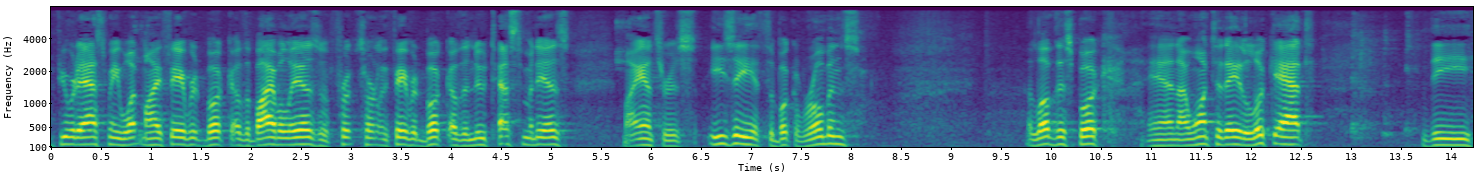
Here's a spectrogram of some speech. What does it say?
If you were to ask me what my favorite book of the Bible is, or certainly favorite book of the New Testament is, my answer is easy. It's the book of Romans. I love this book, and I want today to look at the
